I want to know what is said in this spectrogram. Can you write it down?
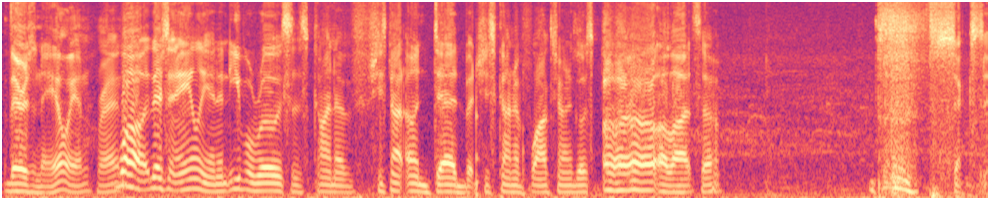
There's an alien, right? Well, there's an alien, and Evil Rose is kind of she's not undead, but she's kind of walks around and goes uh a lot. So sexy.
